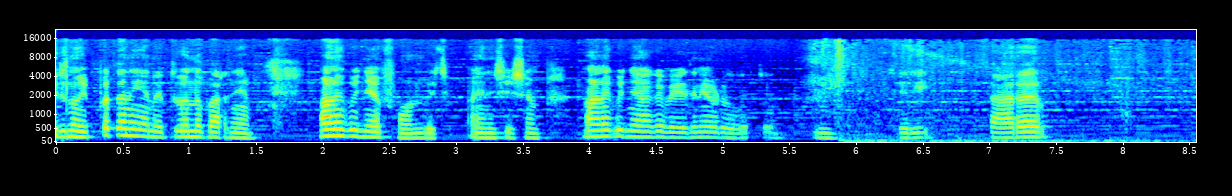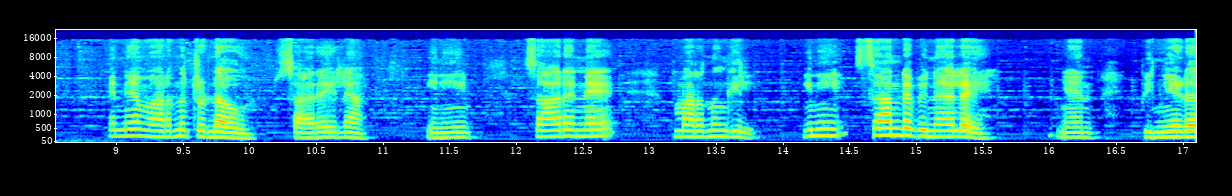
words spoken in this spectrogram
ഇരുന്നു. ഇപ്പം തന്നെ ഞാൻ എത്തുമെന്ന് പറഞ്ഞു മാണിക്കുഞ്ഞ് ഫോൺ വെച്ചു. അതിനുശേഷം മാണിക്കുഞ്ഞാകെ വേദനയോട് ഓർത്തു. ശരി. സാറ് എന്നെ മറന്നിട്ടുണ്ടാവും. സാരമില്ല. ഇനി സാർ എന്നെ മറന്നെങ്കിൽ ഇനി സാറിന്റെ പിന്നാലെ ഞാൻ പിന്നീട്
